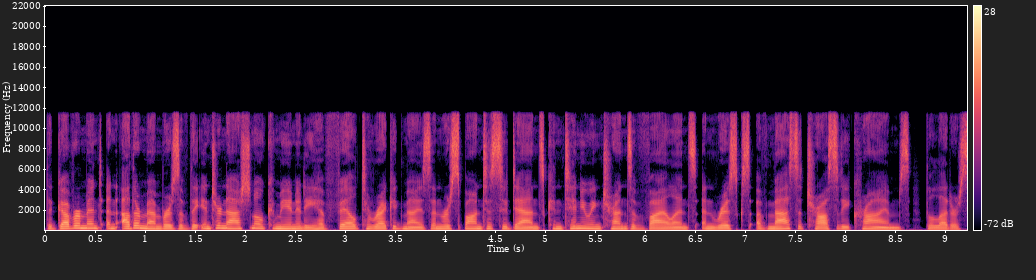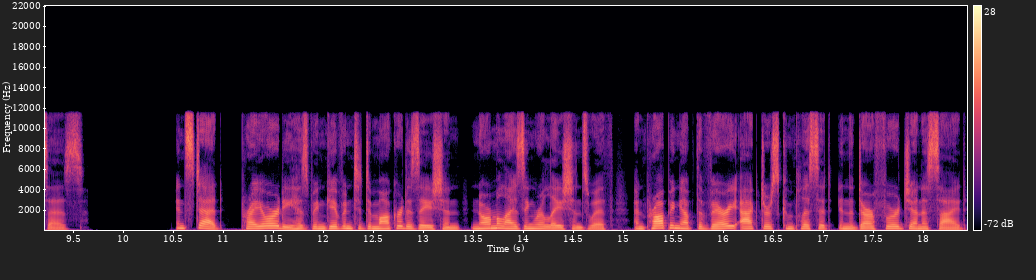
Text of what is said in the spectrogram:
the government and other members of the international community have failed to recognize and respond to Sudan's continuing trends of violence and risks of mass atrocity crimes, the letter says. Instead, priority has been given to democratization, normalizing relations with, and propping up the very actors complicit in the Darfur genocide,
